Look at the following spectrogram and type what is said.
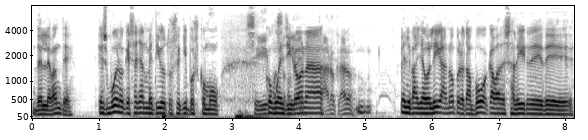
del Levante? ¿Es bueno que se hayan metido otros equipos como, como pues, el Girona, Claro, claro. el Valladolid, ¿no? Pero tampoco acaba de salir de, de,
